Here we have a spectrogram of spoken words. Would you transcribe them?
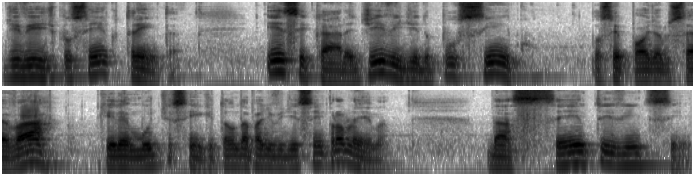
divide por 5, 30. Esse cara dividido por 5, você pode observar que ele é múltiplo de 5, então dá para dividir sem problema. Dá 125.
